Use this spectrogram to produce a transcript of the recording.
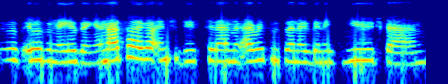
it was, it was amazing, and that's how I got introduced to them. And ever since then, I've been a huge fan.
